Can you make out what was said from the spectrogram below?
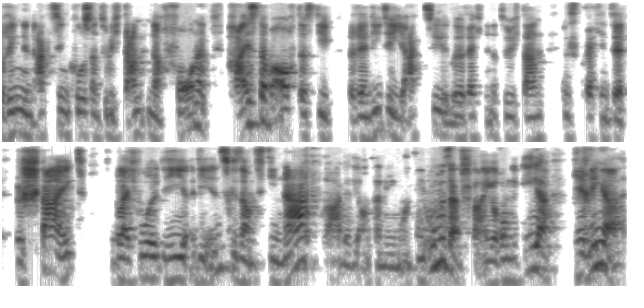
bringen den Aktienkurs natürlich dann nach vorne, heißt aber auch, dass die Rendite je Aktie berechnet natürlich dann entsprechend steigt gleichwohl die, die insgesamt die Nachfrage der Unternehmen und die Umsatzsteigerung eher geringer,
